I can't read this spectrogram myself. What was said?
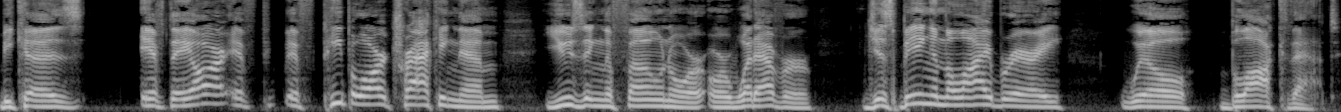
because if they are, if, if people are tracking them using the phone or, or whatever, just being in the library will block that.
